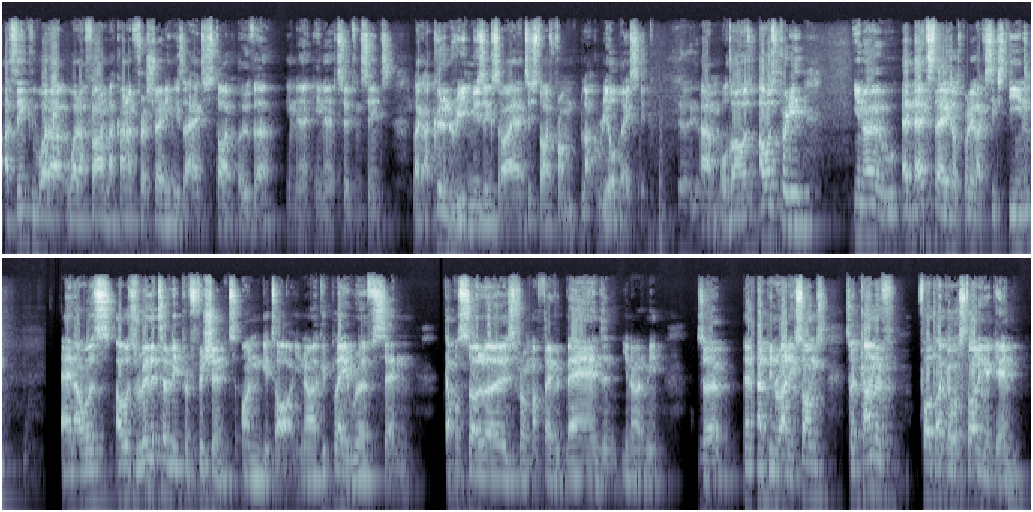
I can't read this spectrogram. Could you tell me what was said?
I think what I what I found like kind of frustrating is I had to start over in a in a certain sense. Like I couldn't read music, so I had to start from like real basic. Yeah, yeah. Um, although I was I was pretty, you know, at that stage I was probably like 16, and I was I was relatively proficient on guitar. You know, I could play riffs and couple solos from my favorite bands, and you know what I mean. So and I'd been writing songs, so it kind of felt like I was starting again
